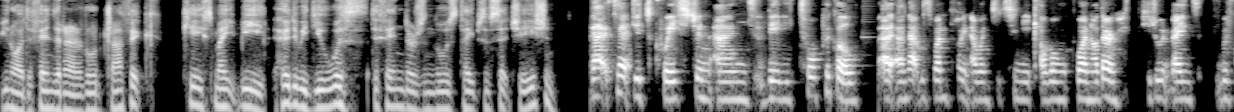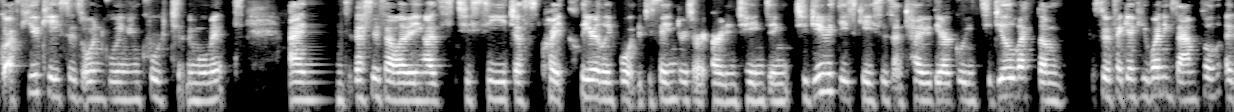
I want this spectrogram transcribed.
you know a defender in a road traffic case might be. How do we deal with defenders in those types of situation? That's a good question and very topical. And that was one point I wanted to make along one other, if you don't mind. We've got a few cases ongoing in court at the moment, and this is allowing us to see just quite clearly what the defenders are, are intending to do with these cases and how they are going to deal with them. So, if I give you one example uh,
